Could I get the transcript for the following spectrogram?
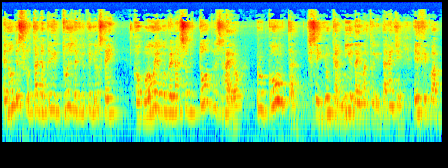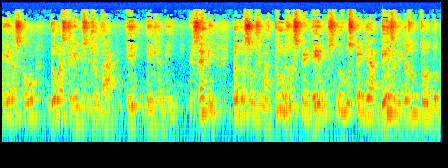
é não desfrutar da plenitude daquilo que Deus tem. Roboão ia governar sobre todo Israel. Por conta de seguir o caminho da imaturidade, ele ficou apenas com duas tribos, Judá e Benjamim. Percebe? Quando nós somos imaturos, nós perdemos. Não vamos perder a bênção de Deus no todo,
